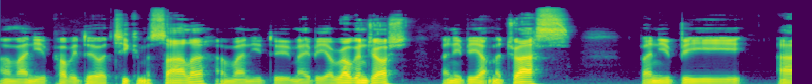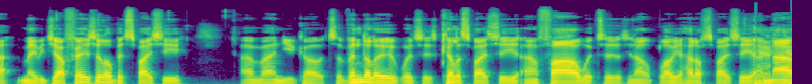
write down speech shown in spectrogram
and then you probably do a tikka masala, and then you do maybe a rogan josh, and you'd be at madras, then you'd be at maybe jalfrezi, a little bit spicy, and then you go to vindaloo, which is killer spicy, and phaal, which is you know blow your head off spicy, and now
